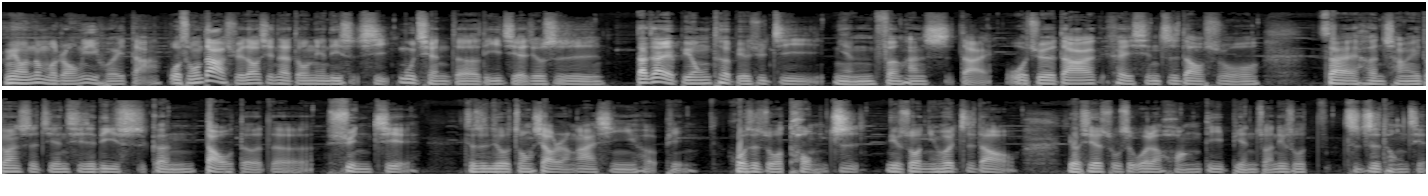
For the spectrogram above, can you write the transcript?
没有那么容易回答。我从大学到现在都念历史系，目前的理解就是，大家也不用特别去记年份和时代。我觉得大家可以先知道说，在很长一段时间，其实历史跟道德的训诫，就是说忠孝仁爱、信义和平，或是说统治。例如说，你会知道有些书是为了皇帝编撰，例如说《资治通鉴》，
